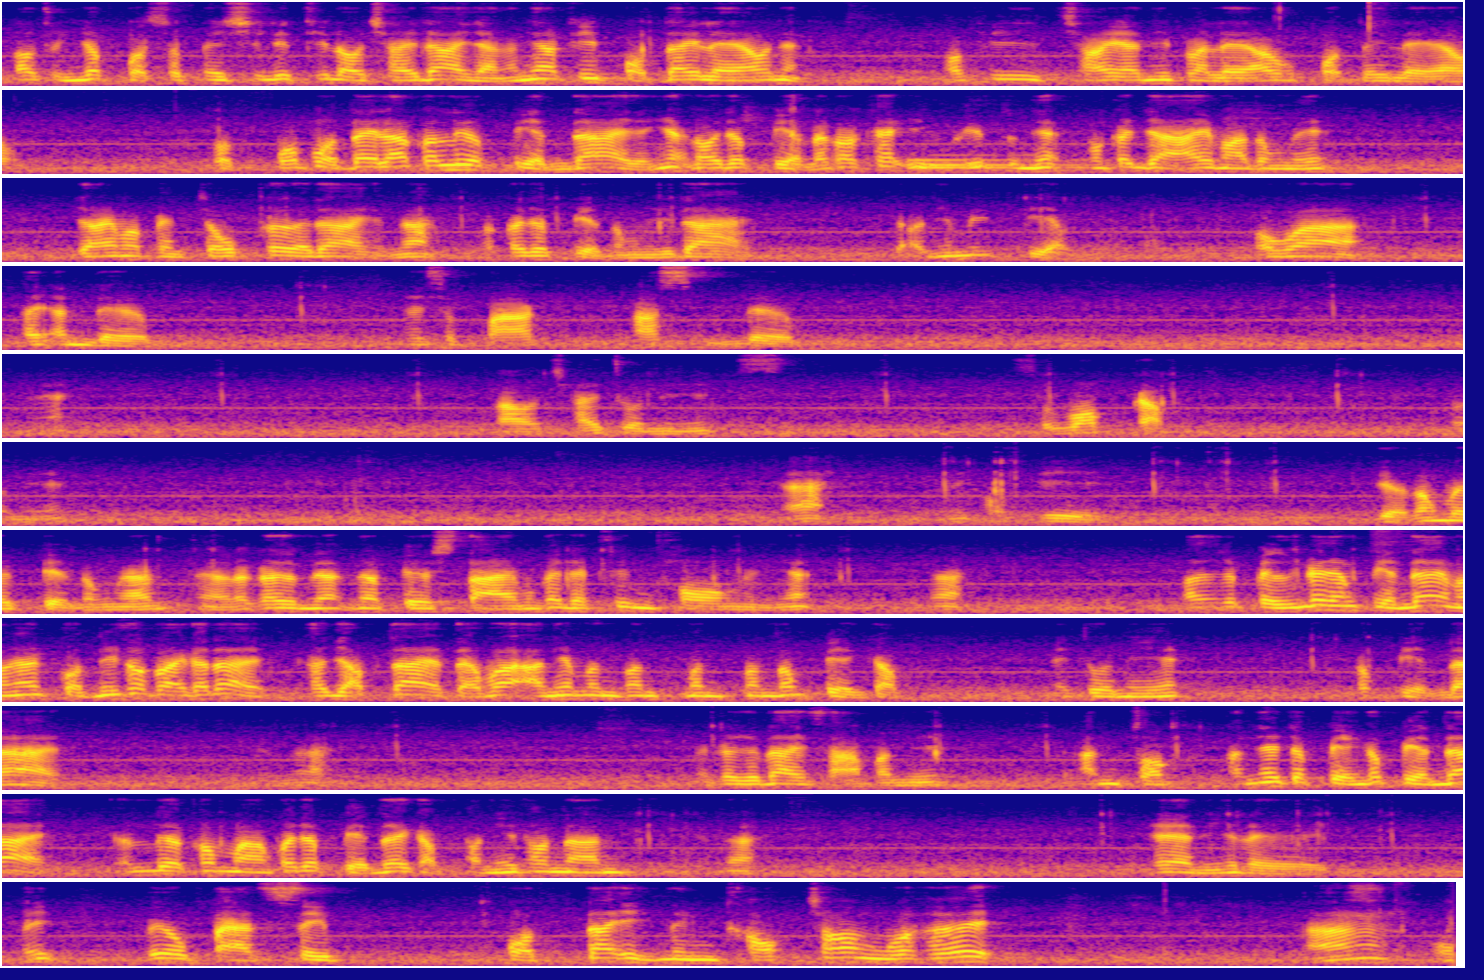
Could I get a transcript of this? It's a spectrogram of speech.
เราถึงจะปลด Specialist ที่เราใช้ได้อย่างนี้พี่ปลดได้แล้วเนี่ยเพราะพี่ใช้อันนี้ไปแล้วปลดได้แล้วปลดพอปลดได้แล้วก็เลือกเปลี่ยนได้อย่างเงี้ยเราจะเปลี่ยนแล้วก็แค่ equip ตัวเนี้ยมันก็ย้ายมาตรงนี้ ย้ายมาเป็นโจ๊กเกอร์ได้เห็นนะแล้วก็จะเปลี่ยนตรงนี้ได้ แต่อันนี้ไม่เปลี่ยนเพราะว่าใช้อันเดิมใช้สปาร์คพลัสเหมือนเดิมนะ เราใช้ตัวนี้สวอปกับตัวนี้นะนี่ของพี่ เดี๋ยวต้องไปเปลี่ยนตรงนั้นนะแล้วก็เนี่ยเนี่ยเพลสไตล์มันก็จะขึ้นทองอย่างเงี้ยนะถ้าจะเปลี่ยนก็ยังเปลี่ยนได้เหมือนกันกดนี้เข้าไปก็ได้ ขยับได้ แต่ว่าอันนี้มันมันมันมันต้องเปลี่ยนกับไอ้ตัวนี้ ก็เปลี่ยนได้นไหมมันก็จะได้สามอันนี้ อันสองอันนี้จะเปลี่ยนก็เปลี่ยนได้ก็เลือกเข้ามาก็จะเปลี่ยนได้กับอันนี้เท่านั้นนะ แค่นี้เลยเฮ้ยเวลแปดสิบปลดได้อีกหนึ่งช่องเวะเฮ้ยอะโอ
